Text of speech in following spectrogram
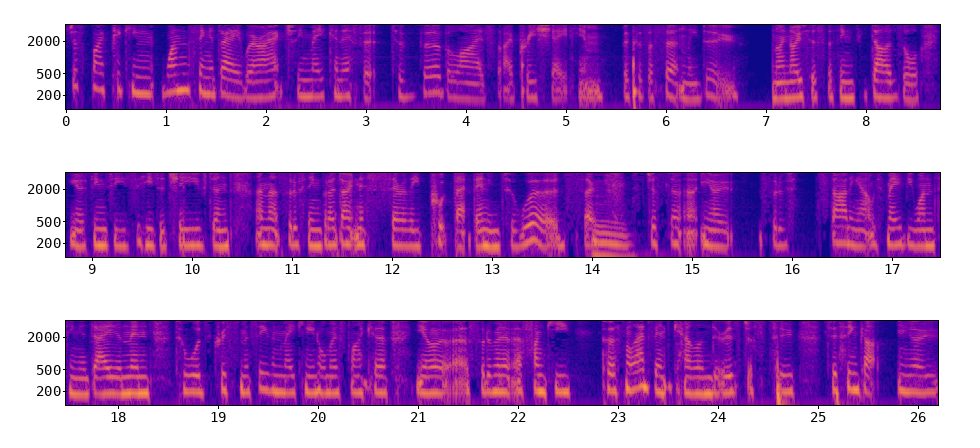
just by picking one thing a day where I actually make an effort to verbalize that I appreciate him, because I certainly do. And I notice the things he does or, you know, things he's, he's achieved and, and that sort of thing, but I don't necessarily put that then into words. So mm. it's just, a, you know, sort of starting out with maybe one thing a day and then towards Christmas even making it almost like a, you know, a, sort of a, a funky personal advent calendar is just to, to think up, you know,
